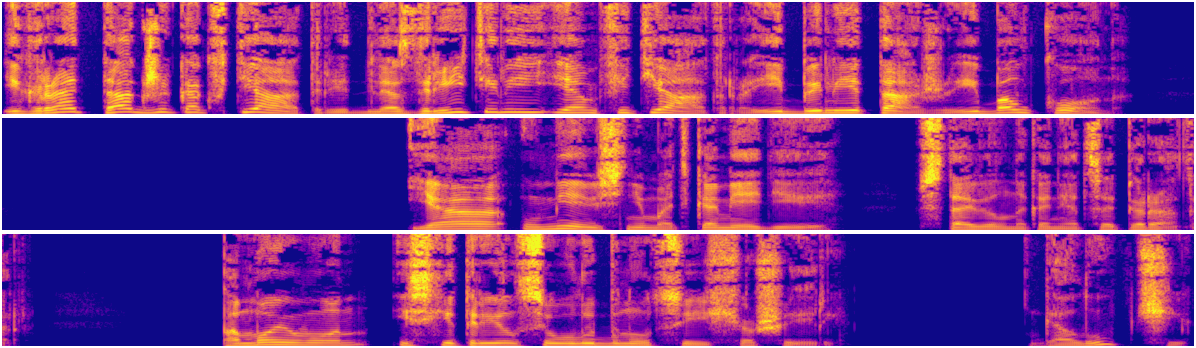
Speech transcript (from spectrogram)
играть так же, как в театре, для зрителей и амфитеатра, и бельетажа, и балкона. «Я умею снимать комедии», — вставил, наконец, оператор. По-моему, он исхитрился улыбнуться еще шире. «Голубчик,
